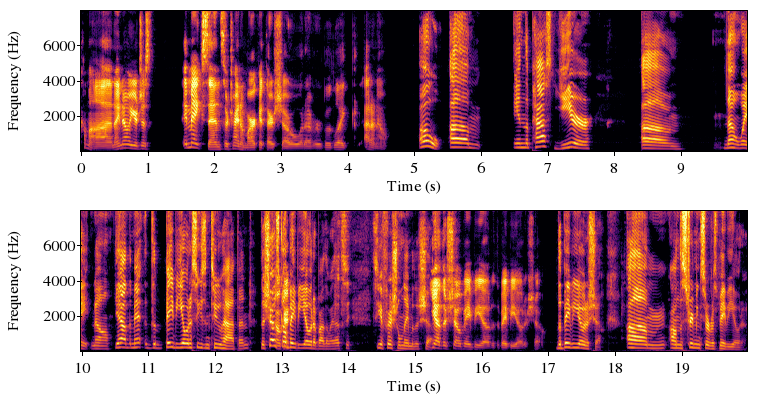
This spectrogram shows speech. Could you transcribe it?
"Come on, I know you're just." It makes sense. They're trying to market their show or whatever, but like, I don't know. Oh, um, in the past year, um, no, wait, no, yeah, the ma- the Baby Yoda season two happened. The show's called Baby Yoda, by the way. That's the, that's the official name of the show. Yeah, the show Baby Yoda, the Baby Yoda show. the Baby Yoda show. Um, on the streaming service Baby Yoda.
